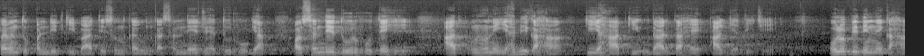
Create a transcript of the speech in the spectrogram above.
परंतु पंडित की बातें सुनकर उनका संदेह जो है दूर हो गया, और संदेह दूर होते ही आप, उन्होंने यह भी कहा कि यह आपकी उदारता है, आज्ञा दीजिए। ओलोपीदीन ने कहा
